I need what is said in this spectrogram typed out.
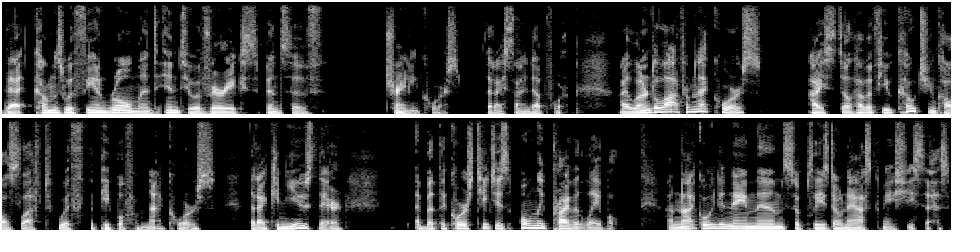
that comes with the enrollment into a very expensive training course that I signed up for. I learned a lot from that course. I still have a few coaching calls left with the people from that course that I can use there. Eh, but the course teaches only private label. I'm not going to name them, so please don't ask me, she says.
